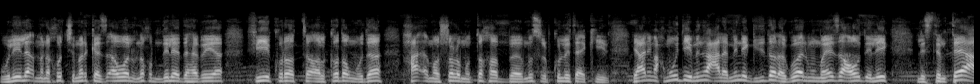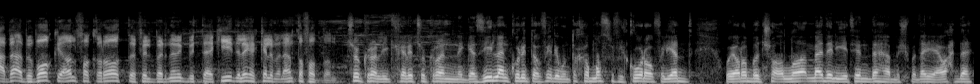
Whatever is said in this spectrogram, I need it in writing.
وليه لا؟ ما ناخدش مركز أول وناخد ميدالية ذهبية في كرة القدم وده حق مشروع لمنتخب مصر بكل تأكيد. يعني محمودي من العالمين الجديدة الأجواء المميزة. أعود إليك الاستمتاع بقى بباقي الفقرات في البرنامج بالتأكيد. إليك أتكلم الآن. تفضل. شكرا ليك خالد. شكرا جزيلا. كل التوفيق لمنتخب مصر في الكورة وفي اليد. ويا رب إن شاء الله ميداليتين ذهب مش ميدالية واحدة.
